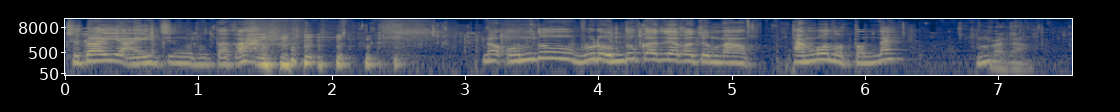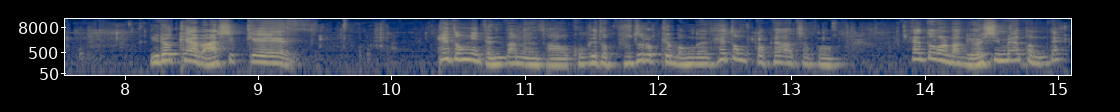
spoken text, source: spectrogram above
드라이 아이징으로다가 막 온도 물 온도까지 해가지고 막 담궈 놓던데 맞아. 이렇게 맛있게 해동이 된다면서 고기 더 부드럽게 먹는 해동법 해가지고 해동을 막 열심히 하던데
